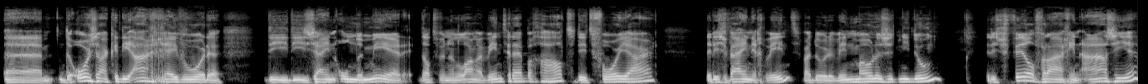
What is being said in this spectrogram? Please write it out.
Ehm, de oorzaken die aangegeven worden, die, die zijn onder meer dat we een lange winter hebben gehad dit voorjaar. Er is weinig wind, waardoor de windmolens het niet doen. Er is veel vraag in Azië.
